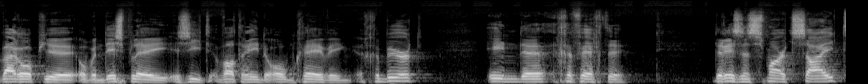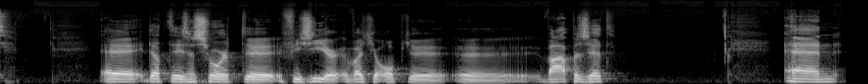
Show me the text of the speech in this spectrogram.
waarop je op een display ziet wat er in de omgeving gebeurt in de gevechten. Er is een smart sight. Uh, dat is een soort uh, vizier wat je op je uh, wapen zet. En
